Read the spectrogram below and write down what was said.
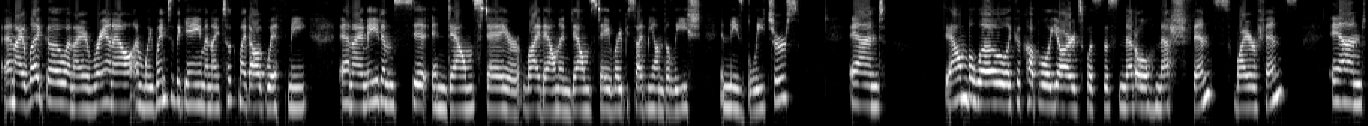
and I let go and I ran out and we went to the game and I took my dog with me and I made him sit and downstay or lie down and downstay right beside me on the leash in these bleachers. And down below like a couple of yards was this metal mesh fence, wire fence. And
